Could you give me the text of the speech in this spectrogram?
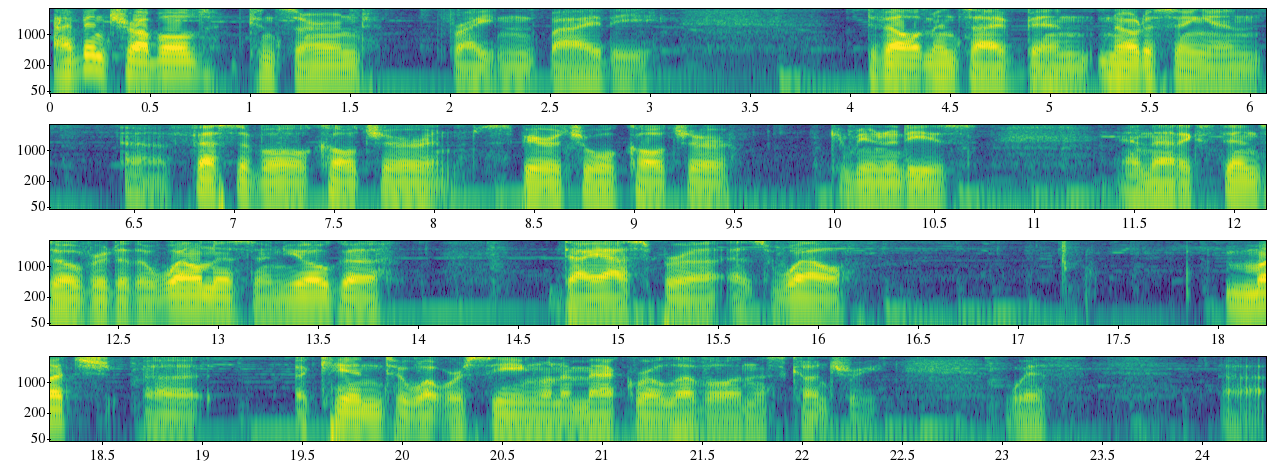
I've been troubled, concerned, frightened by the developments I've been noticing in uh, festival culture and spiritual culture communities, and that extends over to the wellness and yoga diaspora as well. Much uh, akin to what we're seeing on a macro level in this country with uh,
